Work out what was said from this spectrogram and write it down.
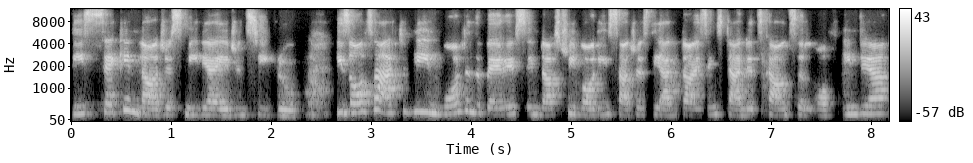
the second largest media agency group. He's also actively involved in the various industry bodies such as the Advertising Standards Council of India,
